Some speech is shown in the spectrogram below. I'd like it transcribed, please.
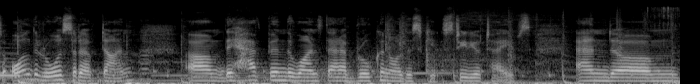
So all the roles that I've done, um, they have been the ones that have broken all the stereotypes. And um,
